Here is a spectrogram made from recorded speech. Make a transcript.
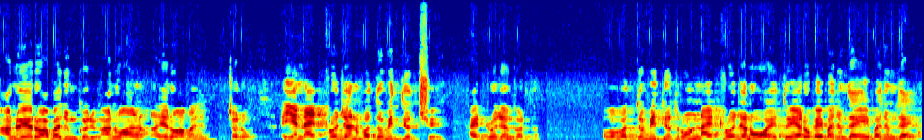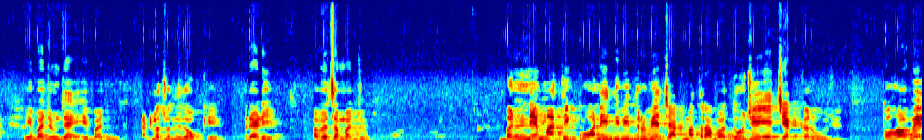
આનો એરો આ બાજુ કર્યો. આનો આ એરો આ બાજુ ચલો, અહીંયા નાઇટ્રોજન વધુ વિદ્યુત છે હાઇડ્રોજન કરતાં. હવે વધુ વિદ્યુત ઋણ નાઇટ્રોજન હોય તો એરો કઈ બાજુ જાય? એ બાજુ જાય, એ બાજુ જાય, એ બાજુ જાય. આટલા સુધી તો ઓકે રેડી હવે સમજજો. બંનેમાંથી કોની દ્વિધ્રુવીય ચાક માત્રા વધુ છે એ ચેક કરવું છે. તો હવે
